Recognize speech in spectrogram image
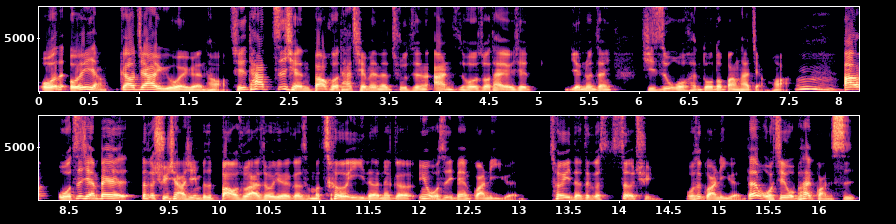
我我跟你讲，高嘉瑜委员哈，其实他之前包括他前面的出征案子，或者说他有一些。言论争议，其实我很多都帮他讲话。嗯啊，我之前被那个徐小新不是爆出来说有一个什么侧翼的那个，因为我是里面的管理员，侧翼的这个社群，我是管理员，但是我其实我不太管事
